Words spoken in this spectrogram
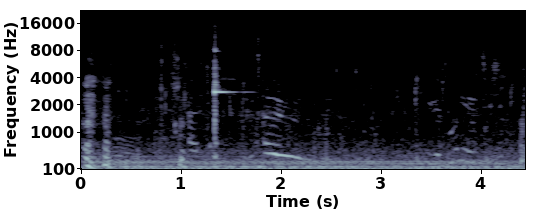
아유, 이게 눈이 없으시니까.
